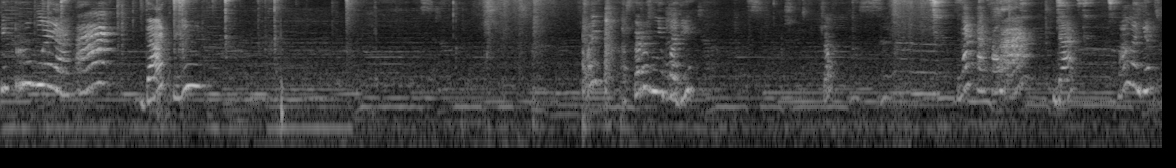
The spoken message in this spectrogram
ты круглая? А? Да, ты that? I like it.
